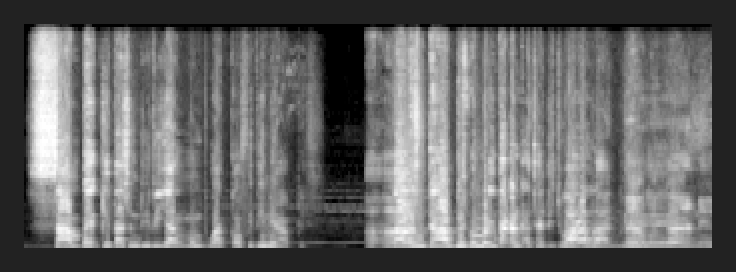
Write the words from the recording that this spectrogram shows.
sampai kita sendiri yang membuat covid ini habis Heeh. kalau sudah habis pemerintah kan gak jadi jualan Nah, Eh, makanya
